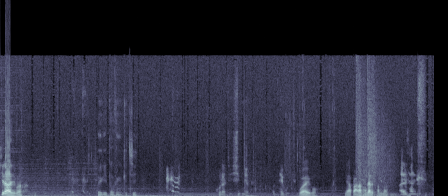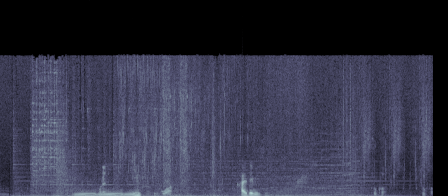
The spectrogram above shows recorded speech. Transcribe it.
싫어하지 마. 여기 있다고 생각했지? 고라지 10년. 어, 대구. 뭐야, 이거. 내가 빨간 상자를 샀나? 알상. 윙, 뭐래? 윙, 윙. 우와. 칼 데미지. 조커. 조커.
